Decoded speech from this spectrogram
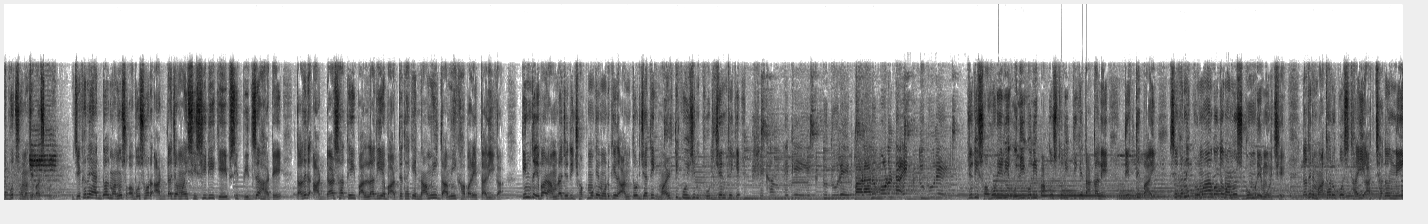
অদ্ভুত সমাজে বাস করি। যেখানে একদল মানুষ অবসর আড্ডা জমায় সিসিডি, কেএফসি, পিৎজা হাটে। তাদের আড্ডার সাথেই পাল্লা দিয়ে বাড়তে থাকে নামি দামি খাবারের তালিকা। কিন্তু এবার আমরা যদি ঝকমকে মুরগির আন্তর্জাতিক মাল্টি কুইজিন ফুড চেন থেকে সেখান থেকে একটু দূরে পাড়ার মোড়টা একটু যদি শহরেরই অলিগলি পাকস্থলীর দিকে তাকালে দেখতে পাই, সেখানে ক্রমাগত মানুষ গুমড়ে মরছে। তাদের মাথার উপর স্থায়ী আচ্ছাদন নেই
